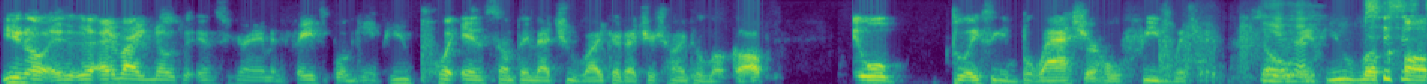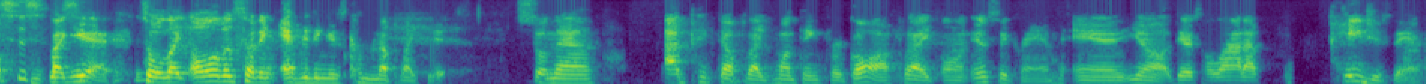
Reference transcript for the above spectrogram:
you know, everybody knows with Instagram and Facebook, if you put in something that you like or that you're trying to look up, it will basically blast your whole feed with it. So yeah. if you look up, like yeah, so like all of a sudden everything is coming up like this. So now I picked up like one thing for golf, like on Instagram, and you know there's a lot of pages there.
